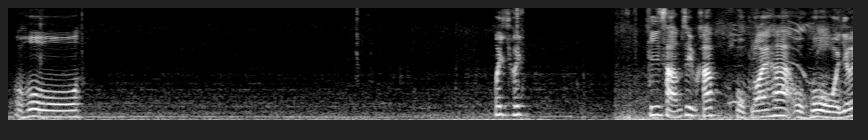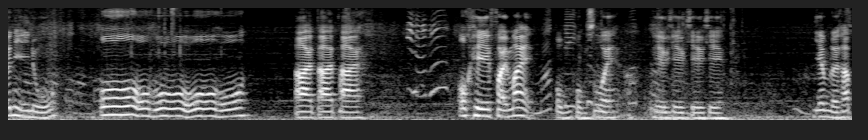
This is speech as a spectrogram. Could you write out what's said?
โอ้โห เฮ้ยเฮ้ยที่สามสิบครับหกร้อยห้าโอ้โห เยอะนี่ไอ้หนูโอ้โหโอ้โหโอ้โห ตายตายตาย โอเค ไฟไหม้ ผม ผมซวย โอเคโอเคโอเคโอเค เยี่ยมเลยครับ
